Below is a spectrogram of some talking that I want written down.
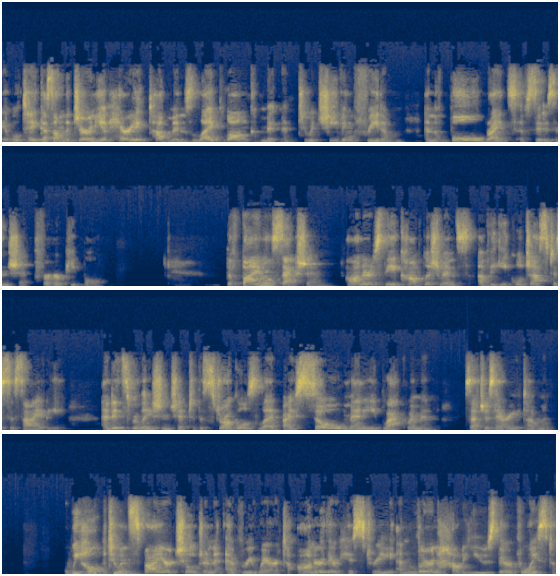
It will take us on the journey of Harriet Tubman's lifelong commitment to achieving freedom and the full rights of citizenship for her people. The final section honors the accomplishments of the Equal Justice Society and its relationship to the struggles led by so many Black women, such as Harriet Tubman. We hope to inspire children everywhere to honor their history and learn how to use their voice to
